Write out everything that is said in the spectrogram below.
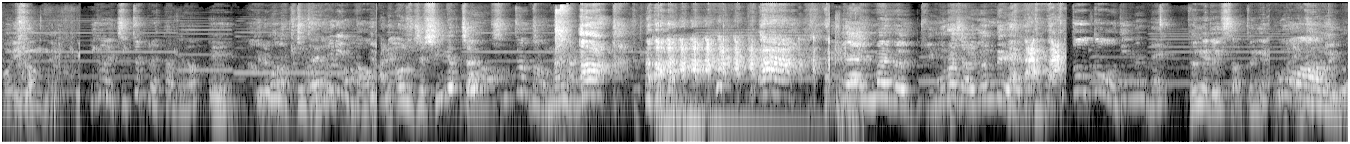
어이가 없네. 이걸 직접 그렸다고요? 응. 와, 이래가. 개잘 그린다. 아니 오늘 진짜 실력자야 진짜다. 장난이 아니야 야 임마 이거 기문화 잘 건데. 또, 또 어디 있는데? 등에도 있어 등에 뭐 우와. 많이 이거.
